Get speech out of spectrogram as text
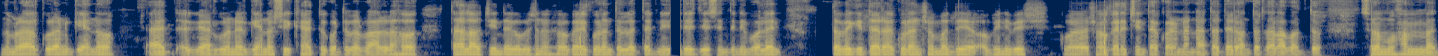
আমরা আল কোরআন জ্ঞান কোরআনের জ্ঞান ও শিক্ষা করতে পারব। আল্লাহ তাআলাও চিন্তা গবেষণা সহকারে কোরআন তেলাওয়াত নিজে দিয়েছেন। তিনি বলেন, তবে কি তারা কোরআন সম্বন্ধে অভিনিবেশ করা সহকারে চিন্তা করে না? না, তাদের অন্তর তালাবদ্ধ। সূরা মুহাম্মদ।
